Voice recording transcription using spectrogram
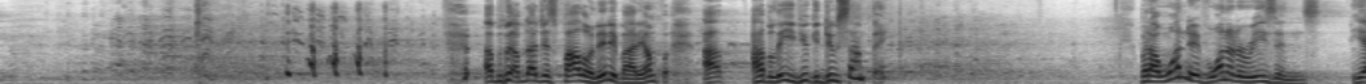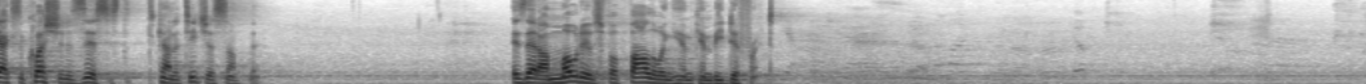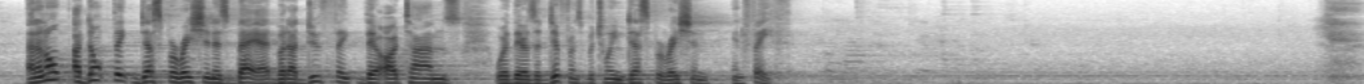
I'm not just following anybody. I'm, I, I believe you could do something. But I wonder if one of the reasons he asked the question is this, is to, to kind of teach us something, is that our motives for following him can be different. And I don't, I don't think desperation is bad, but I do think there are times where there's a difference between desperation and faith.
